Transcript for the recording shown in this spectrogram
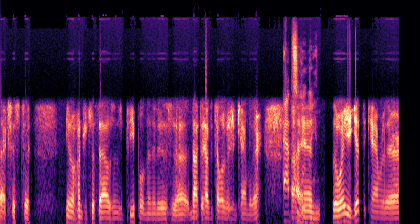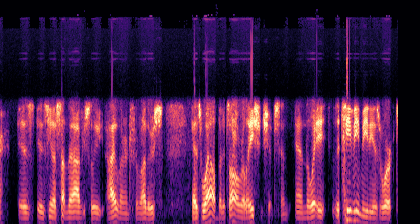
access to you know hundreds of thousands of people than it is uh, not to have the television camera there. Absolutely. Uh, and the way you get the camera there is is you know something that obviously I learned from others as well, but it's all relationships and and the way the TV media has worked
